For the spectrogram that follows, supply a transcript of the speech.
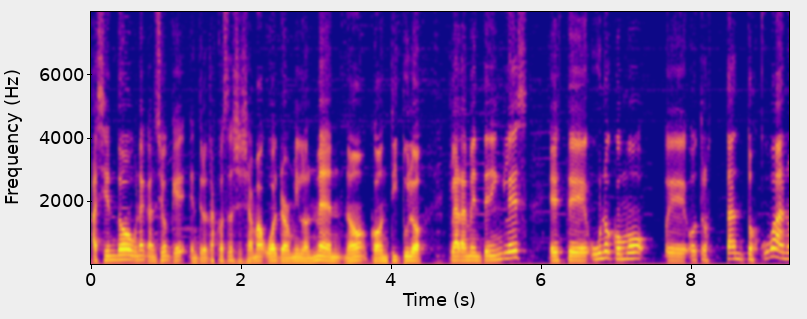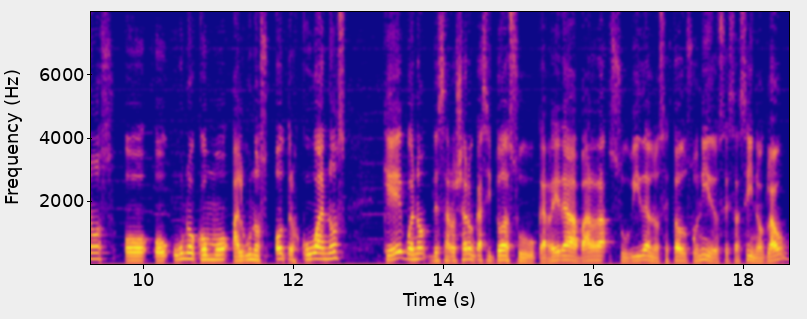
haciendo una canción que, entre otras cosas, se llama Watermelon Man, ¿no? Con título claramente en inglés. Este, uno como eh, otros tantos cubanos, o, o uno como algunos otros cubanos que, bueno, desarrollaron casi toda su carrera barra su vida en los Estados Unidos. ¿Es así, no, Clau?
